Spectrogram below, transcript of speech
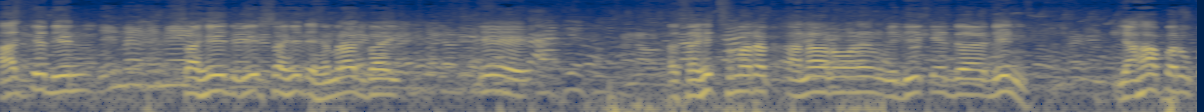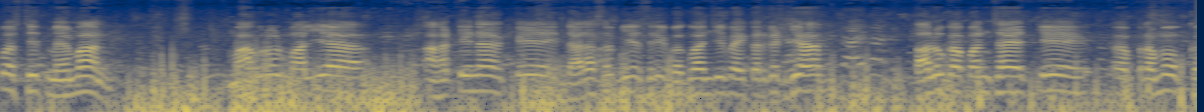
आज के दिन शहीद, वीर शहीद हेमराज भाई के शहीद स्मारक अनावरण विधि के दिन यहाँ पर उपस्थित मेहमान मांगरोल मालिया हटीना के धारासभ्य श्री भगवान जी भाई करगठिया, तालुका पंचायत के प्रमुख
